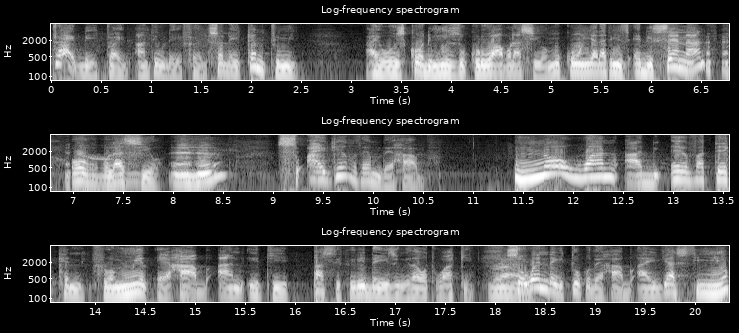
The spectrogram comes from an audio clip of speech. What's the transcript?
tried, they tried until they failed. So they came to me. I was called Muzukuru wa Bulasio, Mukunja, that means a descendant of Bulasio. Uh-huh. So I gave them the herb. No one had ever taken from me a herb and it passed three days without working. Right. So when they took the herb, I just knew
